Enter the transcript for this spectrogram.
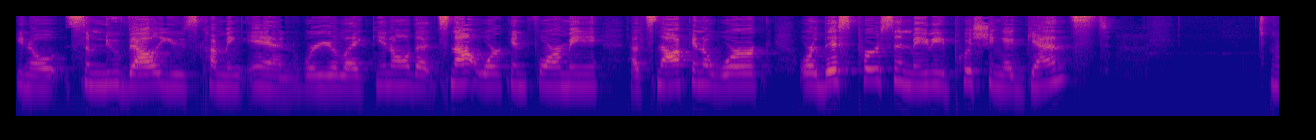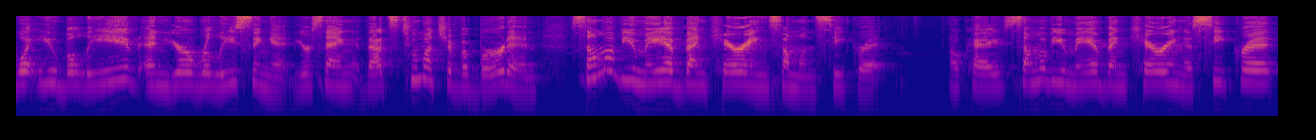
you know, some new values coming in where you're like, you know, that's not working for me. That's not going to work. Or this person may be pushing against what you believe and you're releasing it. You're saying that's too much of a burden. Some of you may have been carrying someone's secret Okay. Some of you may have been carrying a secret.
